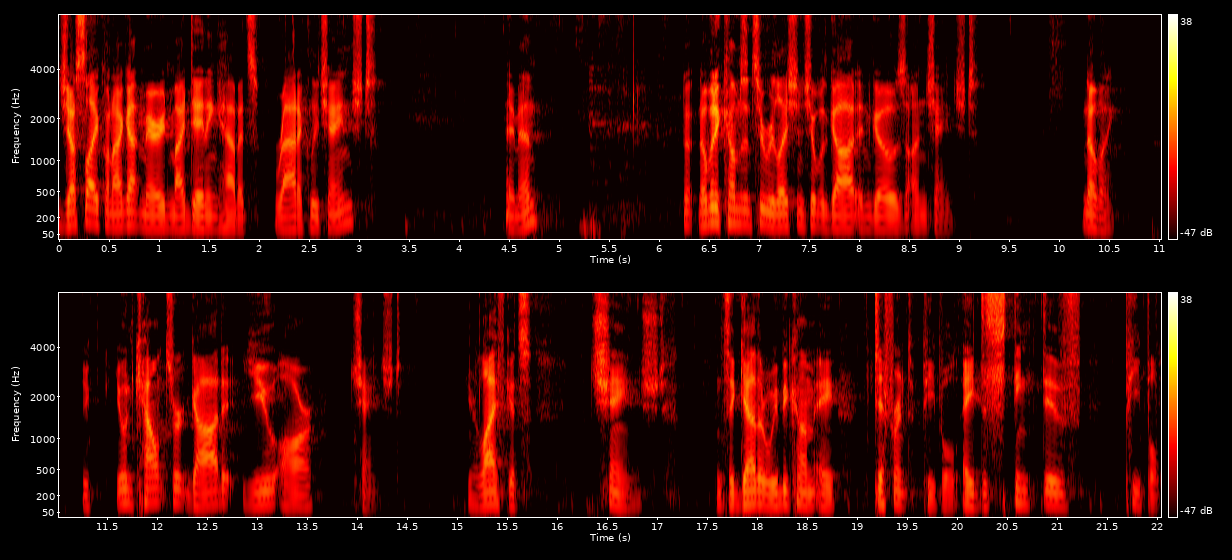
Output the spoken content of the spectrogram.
Just like when I got married, my dating habits radically changed. Amen? Nobody comes into a relationship with God and goes unchanged. Nobody. You, you encounter God, you are changed. Your life gets changed. And together we become a different people, a distinctive people.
